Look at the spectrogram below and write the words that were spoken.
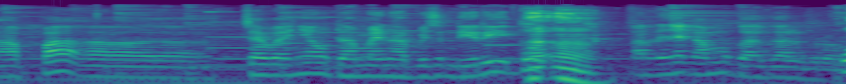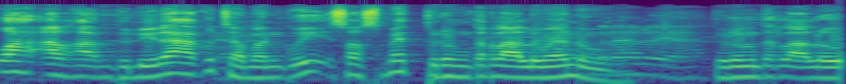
apa eh, ceweknya udah main HP sendiri itu Heeh. tandanya kamu gagal, Bro. Wah, alhamdulillah aku zaman kui sosmed durung terlalu anu. Terlalu ya. Durung terlalu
